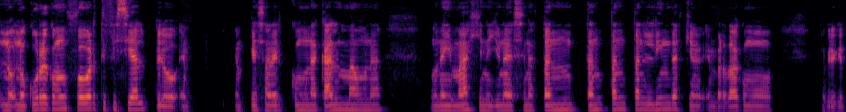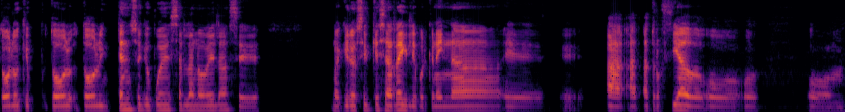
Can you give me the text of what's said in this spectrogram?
no- ocurre como un fuego artificial, pero em- empieza a haber como una calma, una, una imagen y unas escenas tan, tan, tan, tan lindas que en verdad como yo creo que todo lo que todo, todo lo intenso que puede ser la novela se no quiero decir que se arregle porque no hay nada eh, atrofiado o, o- o-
